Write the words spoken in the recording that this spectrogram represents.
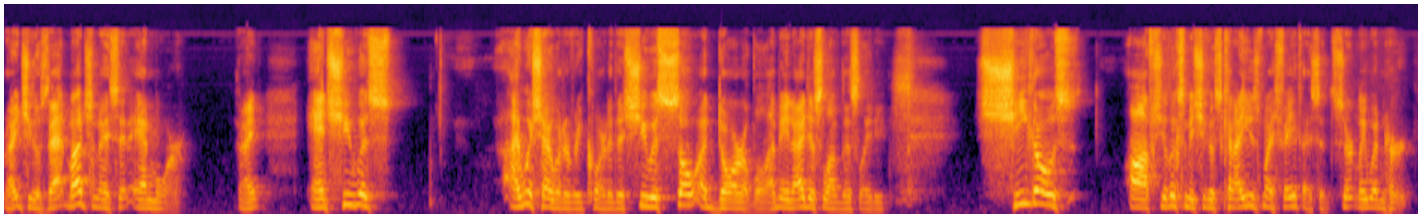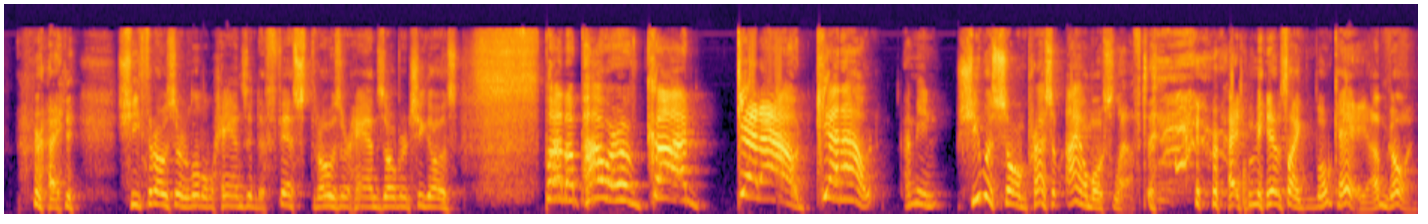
right? She goes, That much? And I said, And more, right? And she was, I wish I would have recorded this. She was so adorable. I mean, I just love this lady. She goes off, she looks at me, she goes, Can I use my faith? I said, Certainly wouldn't hurt, right? She throws her little hands into fists, throws her hands over, and she goes, By the power of God, get out, get out. I mean, she was so impressive. I almost left. right? I mean, it was like, okay, I'm going.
